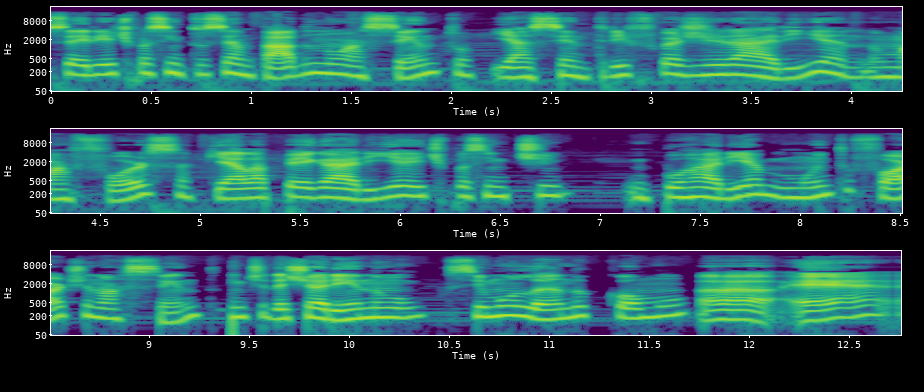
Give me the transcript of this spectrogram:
seria tipo assim, tu sentado num assento e a centrífuga giraria numa força que ela pegaria e tipo assim te empurraria muito forte no assento e te deixaria no, simulando como uh, é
